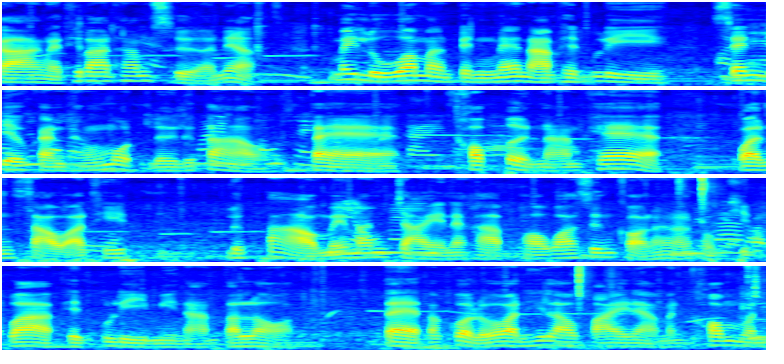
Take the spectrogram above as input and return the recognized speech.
กางเนี่ยที่บ้านถ้ำเสือเนี่ยไม่รู้ว่ามันเป็นแม่น้ำเพชรบุรี เส้นเดียวกันทั้งหมดเลยหรือเปล่า แต่เขาเปิดน้ำแค่วันเสาร์อาทิตย์ หรือเปล่าไม่มั่นใจนะครับ เพราะว่าซึ่งก่อนหน้านั้นผมคิดว่าเพชรบุรีมีน้ำตลอด แต่ปรากฏว่าวันที่เราไปเนี่ยมันค่อมวัน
